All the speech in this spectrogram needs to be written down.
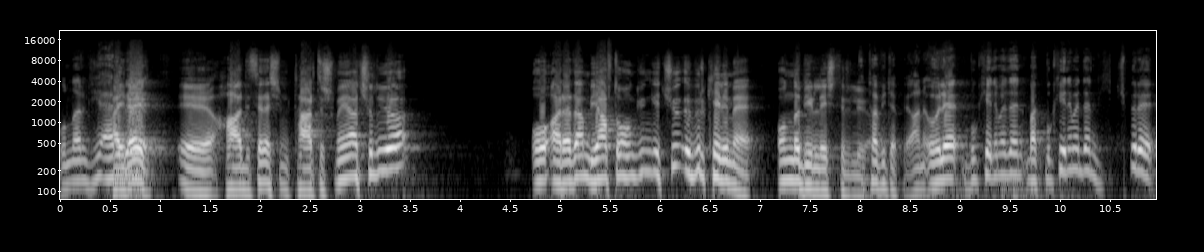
Bunların her Hayır biri... hayır. E, hadiseler şimdi tartışmaya açılıyor. O aradan bir hafta on gün geçiyor. Öbür kelime onunla birleştiriliyor. Tabii tabii. Yani öyle bu kelimeden bak bu kelimeden hiçbiri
